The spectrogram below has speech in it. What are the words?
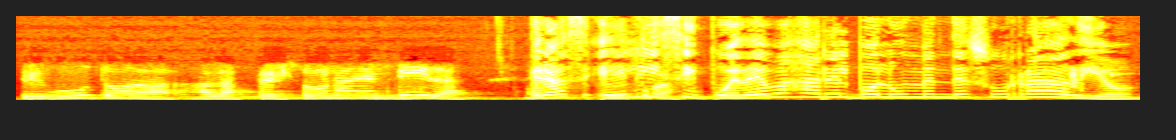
tributos a, las personas en vida. Gracias, Eli. Si puede bajar el volumen de su radio.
